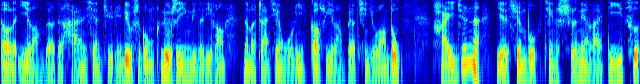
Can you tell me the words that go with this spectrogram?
到了伊朗的这海岸线距离六十公六十英里的地方，那么展现武力，告诉伊朗不要轻举妄动。海军呢也宣布近十年来第一次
